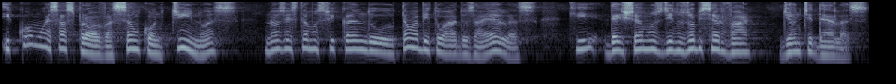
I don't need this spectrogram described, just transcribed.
E como essas provas são contínuas, nós estamos ficando tão habituados a elas que deixamos de nos observar diante delas.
